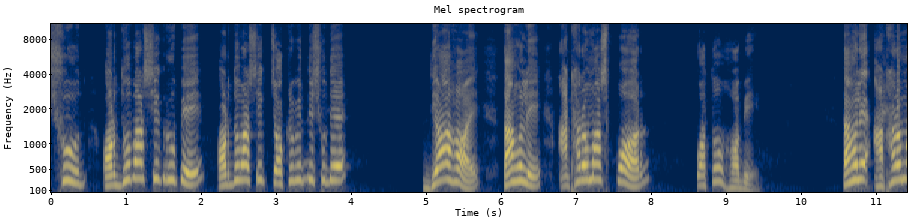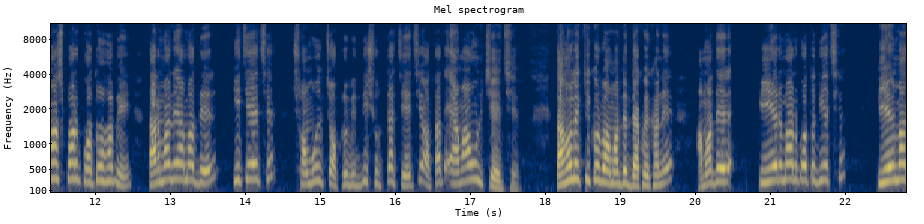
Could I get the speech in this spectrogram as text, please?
সুদ অর্ধবার্ষিক রূপে অর্ধবার্ষিক চক্রবৃদ্ধি সুদে দেওয়া হয়, তাহলে আঠারো মাস পর কত হবে? তাহলে আঠারো মাস পর কত হবে? তার মানে আমাদের কি চেয়েছে? সমূল চক্রবৃদ্ধি সুদটা চেয়েছে, অর্থাৎ অ্যামাউন্ট চেয়েছে। তাহলে কি করব আমাদের? দেখো এখানে আমাদের পি এর মান কত দিয়েছে? পি এর মান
